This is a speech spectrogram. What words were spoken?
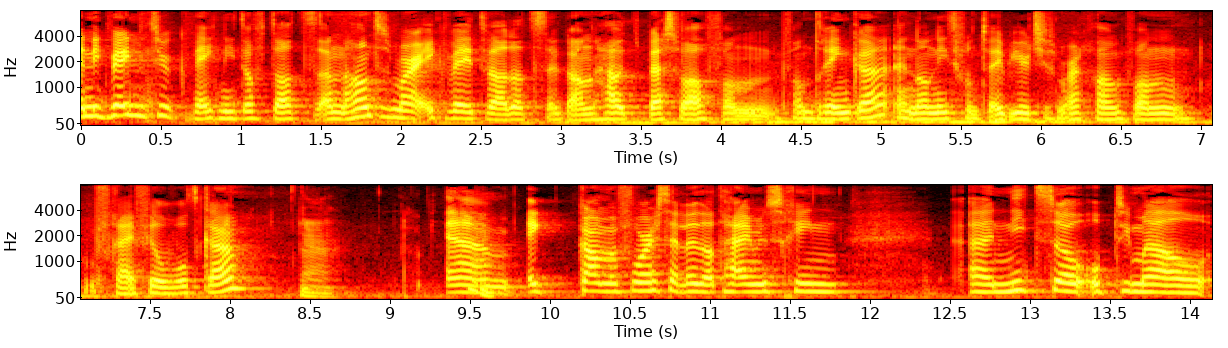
En ik weet natuurlijk ik weet niet of dat aan de hand is, maar ik weet wel dat Sagan houdt best wel van, van drinken. En dan niet van twee biertjes, maar gewoon van vrij veel wodka. Ja. Ehm, Ik kan me voorstellen dat hij misschien eh, niet zo optimaal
